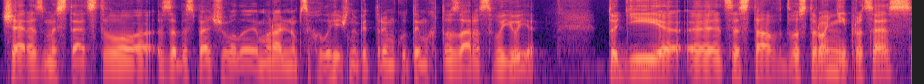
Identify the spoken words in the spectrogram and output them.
через мистецтво забезпечували морально-психологічну підтримку тим, хто зараз воює. Тоді е, це став двосторонній процес.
